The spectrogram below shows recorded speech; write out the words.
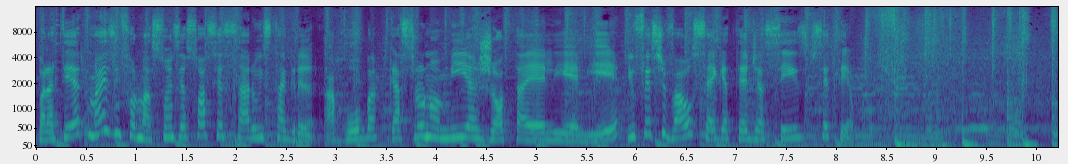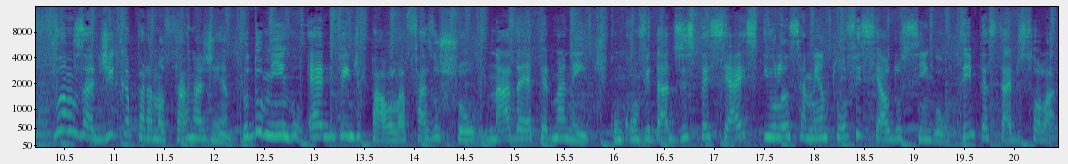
Para ter mais informações é só acessar o Instagram gastronomiajlle e o festival segue até dia 6 de setembro. Vamos à dica para anotar na agenda. No domingo, Edwin de Paula faz o show Nada é Permanente, com convidados especiais e o lançamento oficial do single Tempestade Solar.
